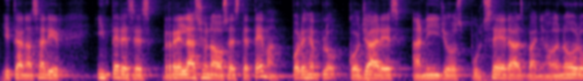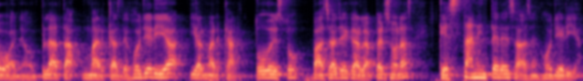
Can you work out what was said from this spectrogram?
y te van a salir intereses relacionados a este tema. Por ejemplo, collares, anillos, pulseras, bañado en oro, bañado en plata, marcas de joyería y al marcar todo esto vas a llegar a personas que están interesadas en joyería.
